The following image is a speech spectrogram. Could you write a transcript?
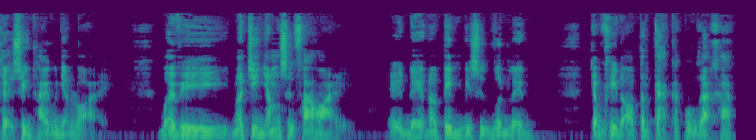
hệ sinh thái của nhân loại, bởi vì nó chỉ nhắm sự phá hoại để nó tìm cái sự vươn lên trong khi đó tất cả các quốc gia khác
